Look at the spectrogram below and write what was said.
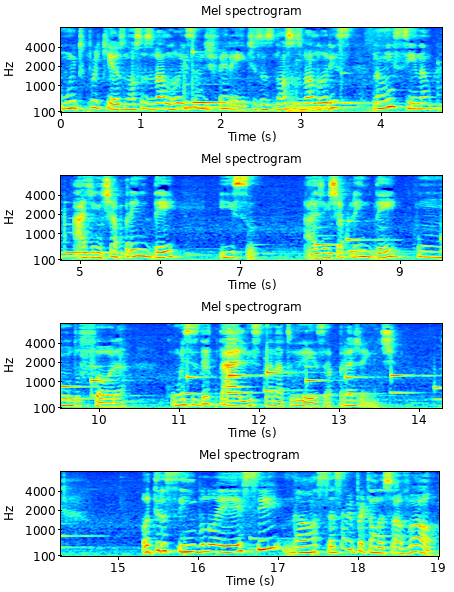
Muito porque os nossos valores são diferentes. Os nossos valores não ensinam a gente aprender isso, a gente aprender com o mundo fora, com esses detalhes da natureza pra gente. Outro símbolo esse, nossa, sabe o portão da sua avó?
